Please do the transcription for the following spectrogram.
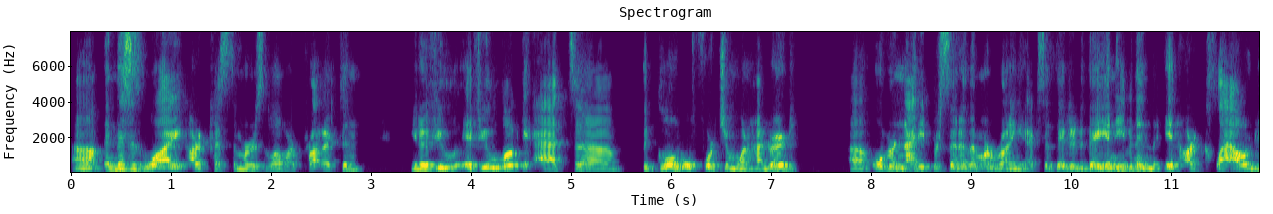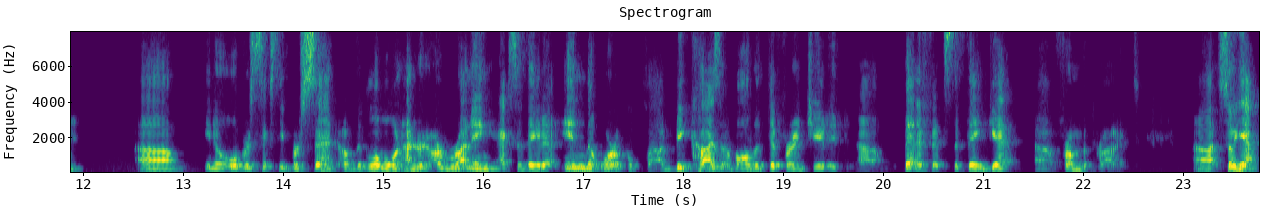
um, and this is why our customers love our product. And you know if you if you look at uh, the global Fortune 100, uh, over 90% of them are running Exadata today, and even in in our cloud. Uh, you know, over 60% of the Global 100 are running Exadata in the Oracle Cloud because of all the differentiated uh, benefits that they get uh, from the product. Uh, so yeah,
